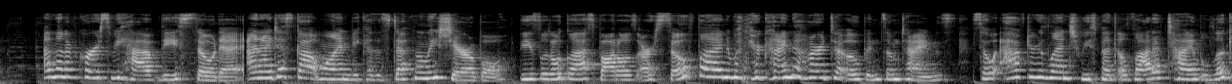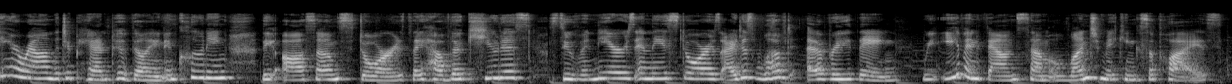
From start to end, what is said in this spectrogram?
And then of course we have the soda and I just got one because it's definitely shareable. These little glass bottles are so fun but they're kind of hard to open sometimes. So after lunch we spent a lot of time looking around the Japan Pavilion including the awesome stores. They have the cutest souvenirs in these stores. I just loved everything. We even found some lunch making supplies.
